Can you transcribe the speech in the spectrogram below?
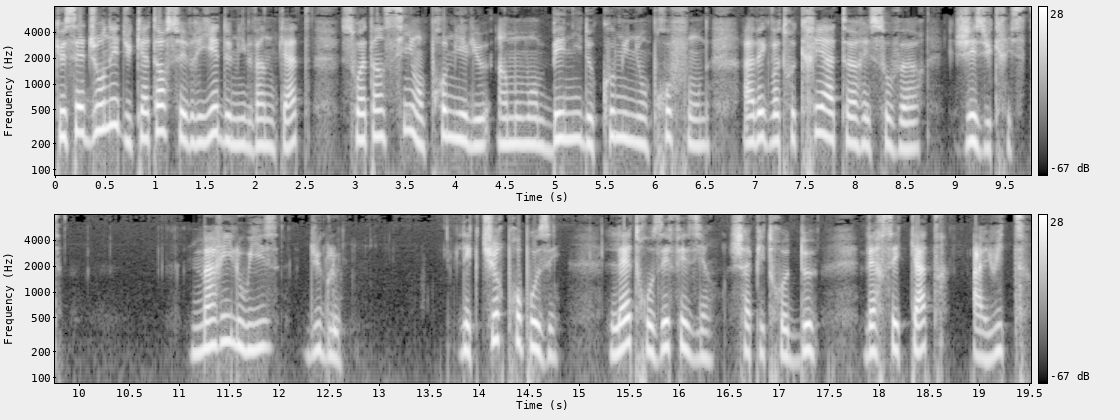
Que cette journée du 14 février 2024 soit ainsi en premier lieu un moment béni de communion profonde avec votre Créateur et Sauveur, Jésus-Christ. Marie-Louise Dugleux. Lecture proposée. Lettre aux Éphésiens, chapitre 2, versets 4 à 8.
